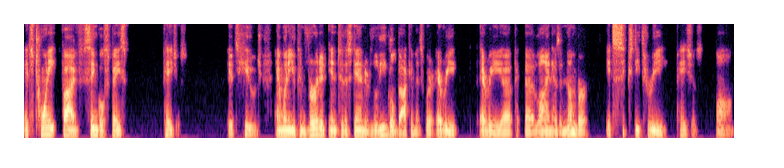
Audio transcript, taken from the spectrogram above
It's twenty five single space pages. It's huge, and when you convert it into the standard legal documents, where every every line has a number, it's 63 pages long.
